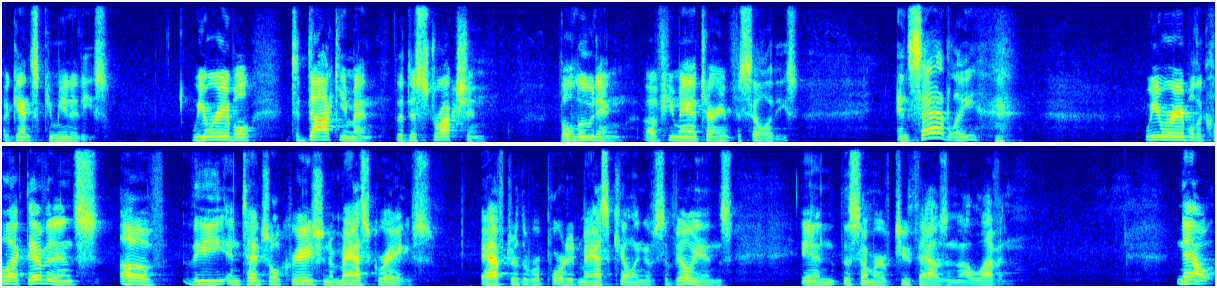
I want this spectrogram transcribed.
against communities. We were able to document the destruction, the looting of humanitarian facilities. And sadly, we were able to collect evidence of the intentional creation of mass graves after the reported mass killing of civilians in the summer of 2011. Now,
